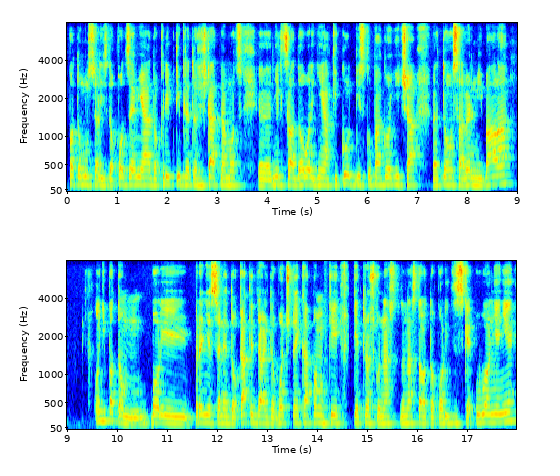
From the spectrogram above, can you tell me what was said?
potom museli ísť do podzemia, do krypty, pretože štátna moc e, nechcela dovoliť nejaký kult biskupa Godiča, e, toho sa veľmi bála. Oni potom boli prenesené do katedrály, do bočnej kaponky, keď trošku nastalo to politické uvoľnenie.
